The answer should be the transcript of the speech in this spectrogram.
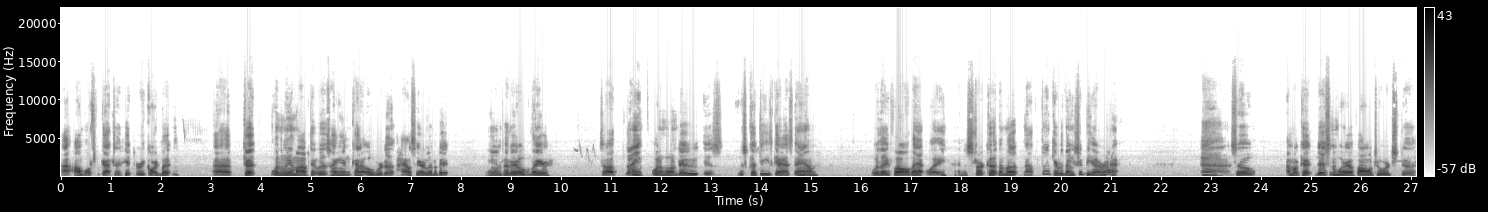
I almost forgot to hit the record button. I cut one limb off that was hanging kind of over the house here a little bit and put it over there. So I think what I'm going to do is just cut these guys down where they fall that way and just start cutting them up. And I think everything should be alright. so I'm going to cut this and where I fall towards the,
